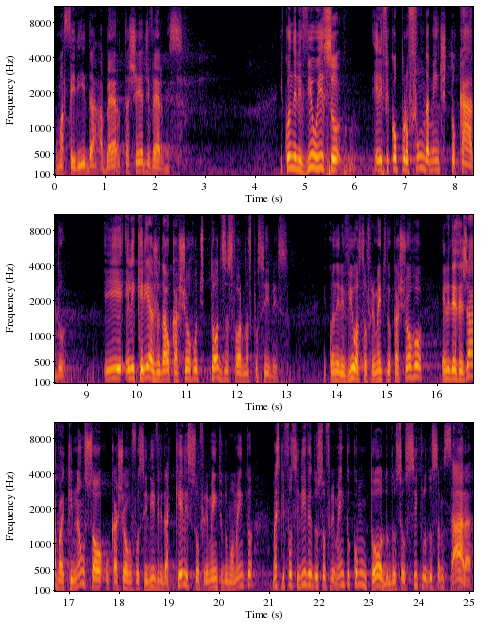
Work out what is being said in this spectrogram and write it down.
uma ferida aberta, cheia de vermes. E quando ele viu isso, ele ficou profundamente tocado e ele queria ajudar o cachorro de todas as formas possíveis. E quando ele viu o sofrimento do cachorro, ele desejava que não só o cachorro fosse livre daquele sofrimento do momento, mas que fosse livre do sofrimento como um todo, do seu ciclo do samsara.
